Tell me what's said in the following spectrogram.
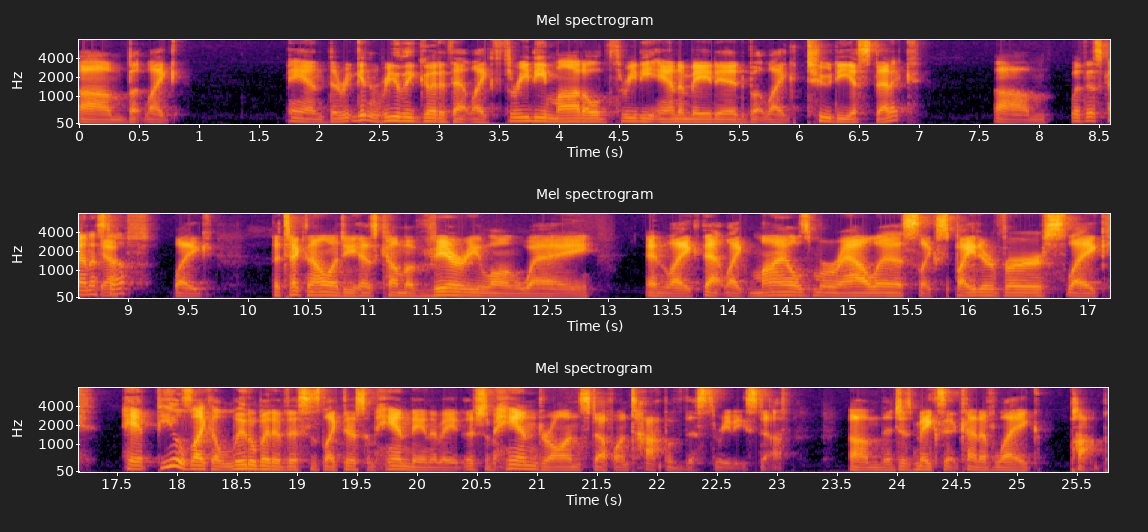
um, but like man they're getting really good at that like 3d modeled 3d animated but like 2d aesthetic um, with this kind of Yeah. stuff. Like the technology has come a very long way and like that like miles morales like spider verse like hey, it feels like a little bit of this is like there's some hand animate, there's some hand drawn stuff on top of this 3D stuff um, that just makes it kind of like pop.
